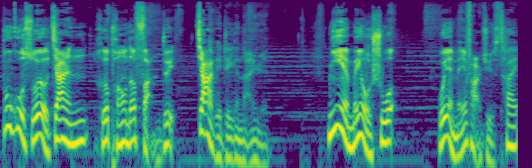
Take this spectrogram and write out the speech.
不顾所有家人和朋友的反对，嫁给这个男人，你也没有说，我也没法去猜。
